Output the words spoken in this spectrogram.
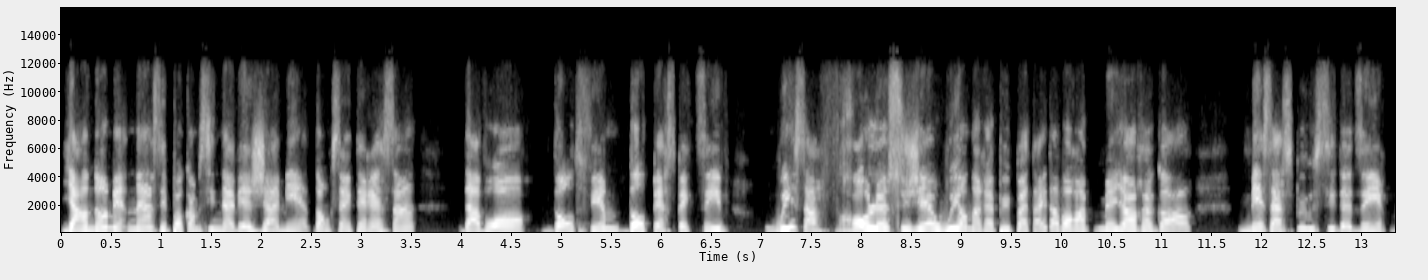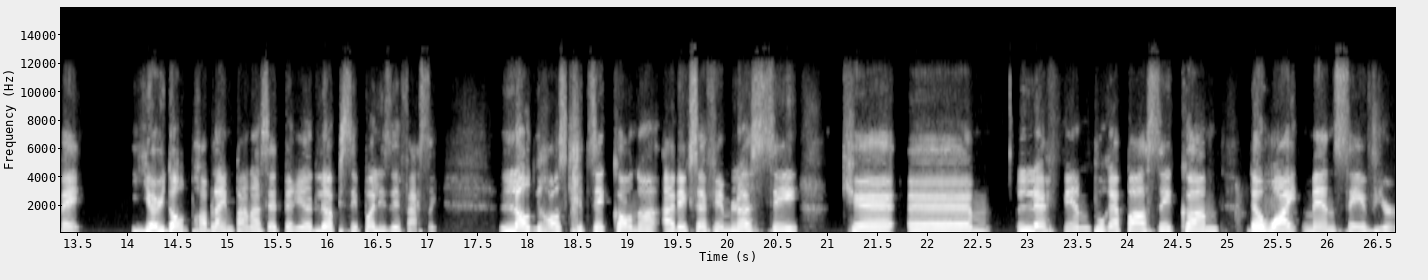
Il y en a maintenant, c'est pas comme s'il n'avait jamais. Donc, c'est intéressant d'avoir d'autres films, d'autres perspectives. Oui, ça frôle le sujet. Oui, on aurait pu peut-être avoir un meilleur regard, mais ça se peut aussi de dire, ben, il y a eu d'autres problèmes pendant cette période-là, puis c'est pas les effacer. L'autre grosse critique qu'on a avec ce film-là, c'est que euh, le film pourrait passer comme The White Man Savior.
